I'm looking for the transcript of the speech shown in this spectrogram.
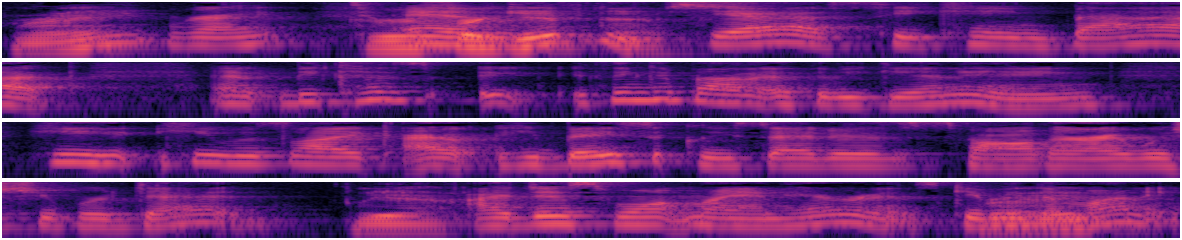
Right? Right. Through And- forgiveness. Yes, he came back. And because uh, think about it at the beginning, he he was like I, he basically said to his father, "I wish you were dead. Yeah. I just want my inheritance. Give me the money."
